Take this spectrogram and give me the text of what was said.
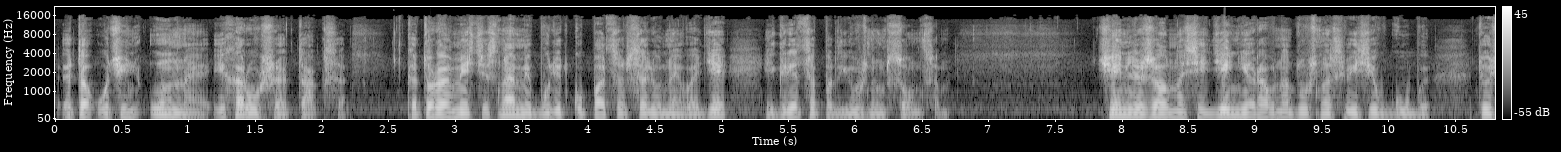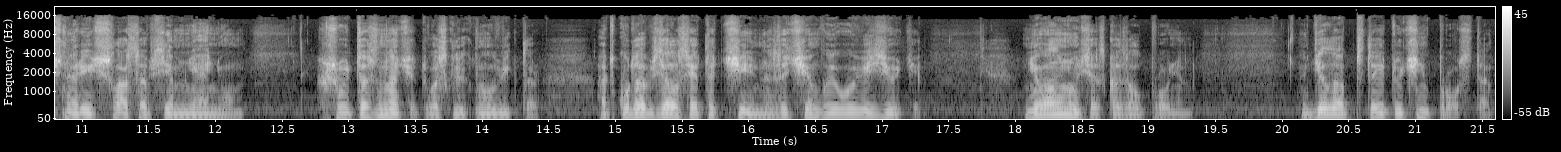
Это очень умная и хорошая такса, которая вместе с нами будет купаться в соленой воде и греться под южным солнцем. Чейн лежал на сиденье, равнодушно свесив губы. Точно речь шла совсем не о нем. «Что это значит?» — воскликнул Виктор. «Откуда взялся этот Чейн и зачем вы его везете?» «Не волнуйся», — сказал Пронин. «Дело обстоит очень просто.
